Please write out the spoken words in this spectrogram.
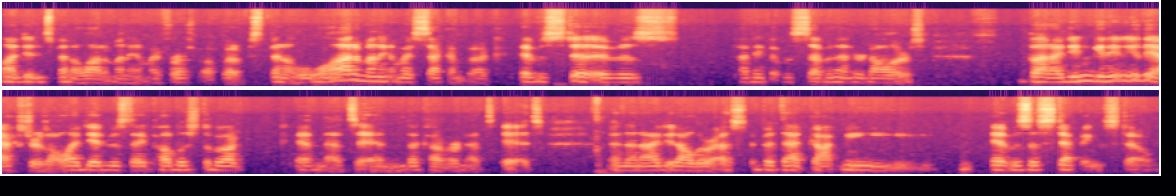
well, I didn't spend a lot of money on my first book, but I spent a lot of money on my second book. It was still, it was, I think it was seven hundred dollars, but I didn't get any of the extras. All I did was they published the book, and that's it, and the cover, and that's it. And then I did all the rest. But that got me. It was a stepping stone.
